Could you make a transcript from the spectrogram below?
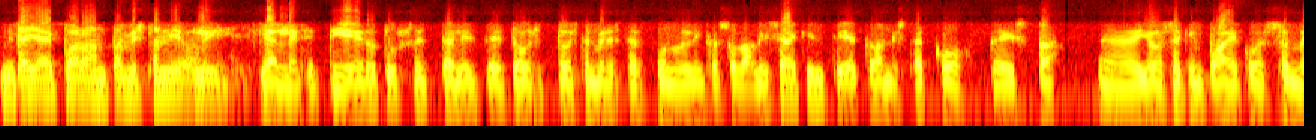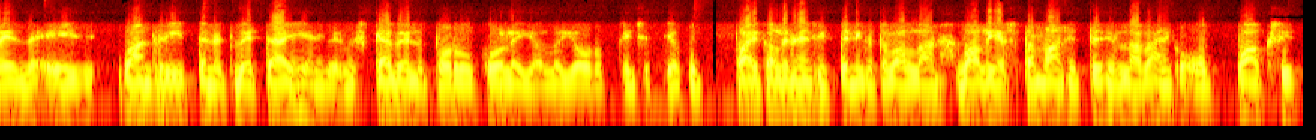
mitä jäi parantamista, niin oli jälleen se tiedotus, että eli toiset, toisten mielestä kun oli niin saada lisääkin tietoa niistä kohteista. Joissakin paikoissa meille ei vaan riittänyt vetäjiä, niin esimerkiksi kävelyporukoille, jolloin jouduttiin sitten joku paikallinen sitten niin tavallaan valjastamaan sitten sillä vähän niin oppaaksi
